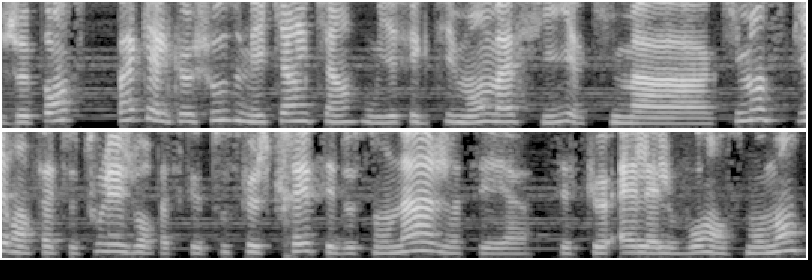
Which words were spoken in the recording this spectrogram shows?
Je pense pas quelque chose, mais quelqu'un. Oui, effectivement, ma fille qui m'a, qui m'inspire en fait tous les jours parce que tout ce que je crée, c'est de son âge, c'est, euh, c'est ce que elle, elle voit en ce moment.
